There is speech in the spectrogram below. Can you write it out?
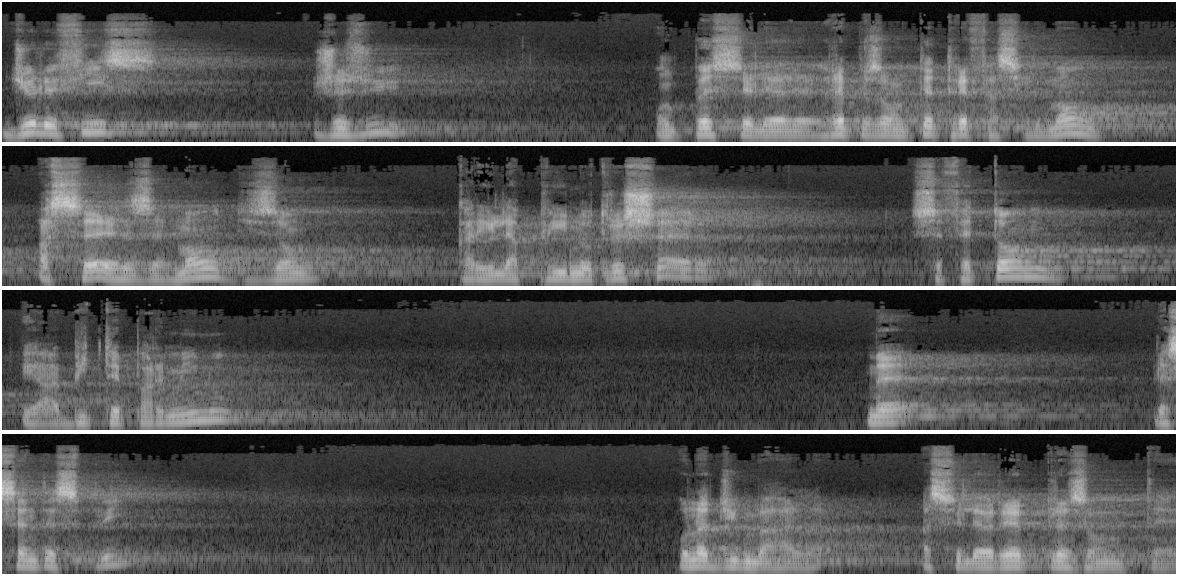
Dieu le Fils, Jésus, on peut se le représenter très facilement, assez aisément, disons, car il a pris notre chair, se fait homme et a habité parmi nous. Mais le Saint-Esprit, on a du mal à se le représenter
